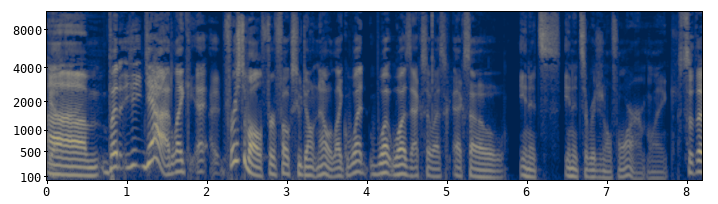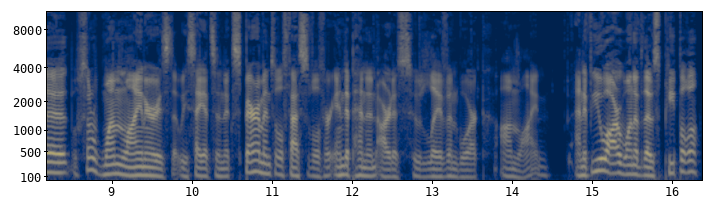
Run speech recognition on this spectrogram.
Um, but yeah, like uh, first of all, for folks who don't know, like what what was XOXO in its in its original form? Like, So, the sort of one liner is that we say it's an experimental festival for independent artists who live and work online. And if you are one of those people,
